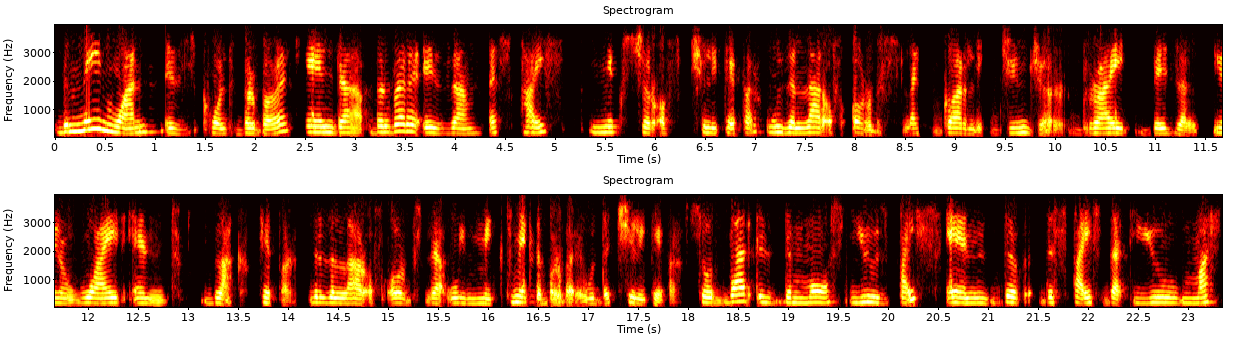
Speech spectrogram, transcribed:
The main one is called berbere, and uh, berbere is um, a spice mixture of chili pepper with a lot of herbs like garlic, ginger, dried basil, you know, white and black pepper. There's a lot of herbs that we make to make the berbere with the chili pepper. So that is the most used spice and the the spice that you must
